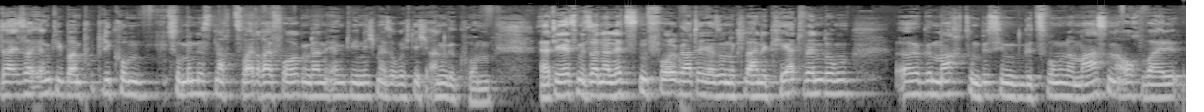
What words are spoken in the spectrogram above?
da ist er irgendwie beim Publikum zumindest nach zwei, drei Folgen dann irgendwie nicht mehr so richtig angekommen. Er hatte jetzt mit seiner letzten Folge, hat er ja so eine kleine Kehrtwendung äh, gemacht, so ein bisschen gezwungenermaßen auch, weil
